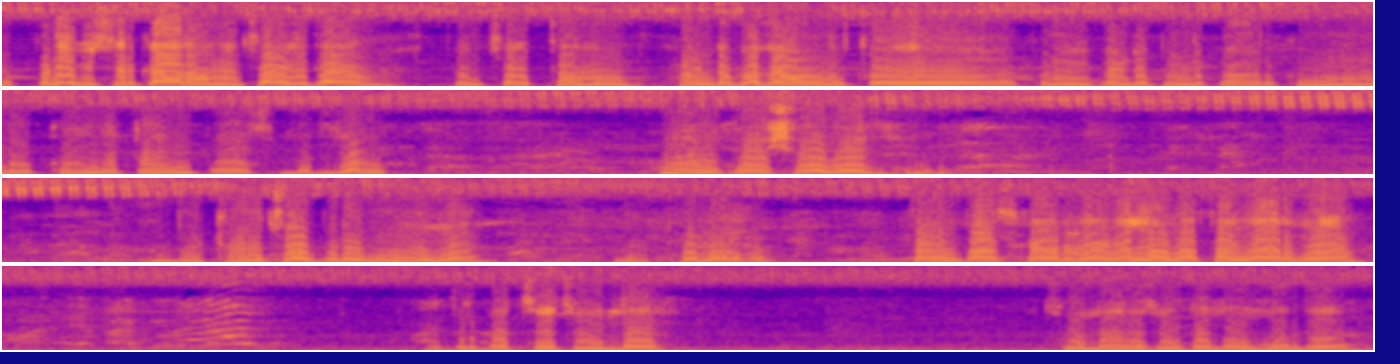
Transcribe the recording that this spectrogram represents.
ਆਪਣੀ ਵੀ ਸਰਕਾਰਾਂ ਨੂੰ ਚਾਹੀਦਾ, ਪੰਚਾਇਤਾਂ ਨੂੰ ਫੰਡ ਵਧਾਉਣ ਤੇ ਆਪਣੇ ਵੀ ਪਿੰਡ ਪਿੰਡ ਪਾਰਕ ਹੋਣ, ਲੋਕਾਂ ਦਾ ਟਾਈਮ ਪਾਸ ਵਧੀਆ, ਮਨ ਖੁਸ਼ ਹੋਵੇ। ਬੈਠਣ ਝੋਪੜੀ ਬਣਾਈ ਆ, ਬੈਠੇ ਲੋਕ। ਟਾਈਮ ਪਾਸ ਕਰਦੇ ਆ ਗੱਲਾਂ ਬਾਤਾਂ ਕਰਦੇ ਆ। ਇੱਧਰ ਬੱਚੇ ਝੂਲੇ, ਝੂਲਿਆਂ ਦੇ ਝੂਟੇ ਲਈ ਜਾਂਦੇ ਆ।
